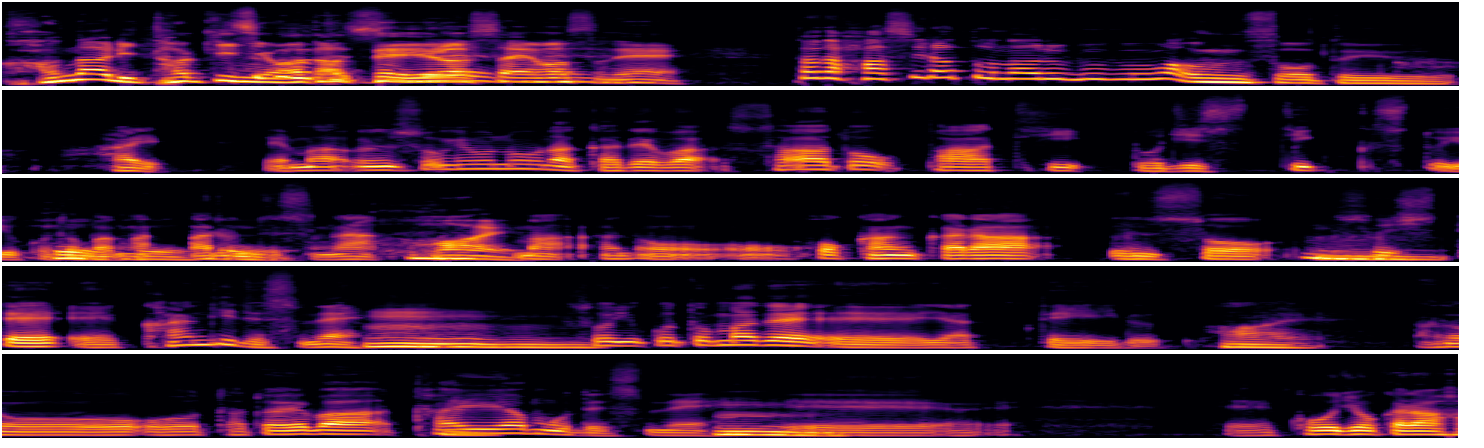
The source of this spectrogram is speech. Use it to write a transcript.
かなり多岐にわたっていらっしゃいますね。ただ柱となる部分は運送という。はい。えまあ運送業の中ではサードパーティーロジスティックスという言葉があるんですが、はい。まああの保管から運送、うん。そして、えー管理ですね、うんうんうんそういうことまで、えーやっている。はい。あの例えばタイヤもですね、うん。えーえー工場から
